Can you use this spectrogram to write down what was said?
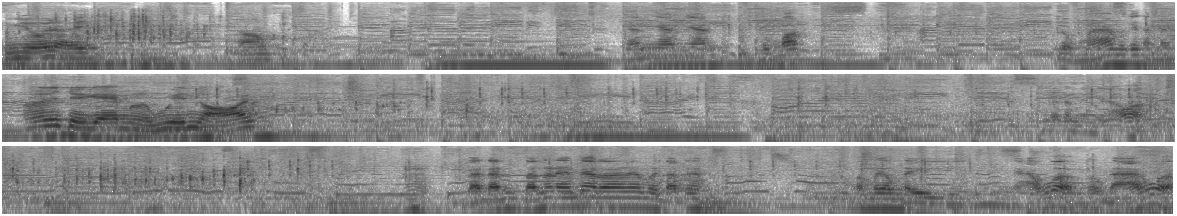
Đứng dưới đây. Không. Nhanh, nhanh, nhanh. Đúng bot. Lùng má mấy cái thằng này. Nó chơi game là win rồi đánh đánh đánh anh em nha, đánh anh em mình đánh nha. Mấy ông này ngáo quá ông đá quá.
